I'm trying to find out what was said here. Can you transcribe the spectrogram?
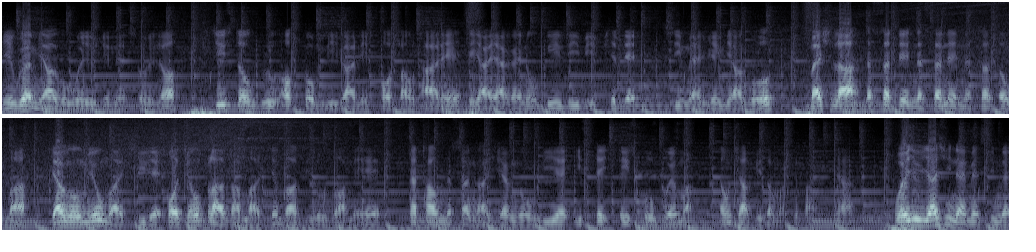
မြေကွက်များကိုဝယ်ယူခြင်းနဲ့ဆိုရင်တော့ Keystone Group of Company ကနေပေါ်ဆောင်ထားတဲ့တရားရာခိုင်နှုန်း PCB ဖြစ်တဲ့စီမံကိန်းများကို Match လ21 20နဲ့23မှာရန်ကုန်မြို့မှာရှိတဲ့ Fortune Plaza မှာကျင်းပပြုလုပ်သွားမယ်2025ရန်ကုန် Real Estate Expo ပွဲမှာတောင်းချပေးသွားမှာဖြစ်ပါတယ်ခင်ဗျာဝယ်ယူရရှိနိုင်မယ့်စီမံ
